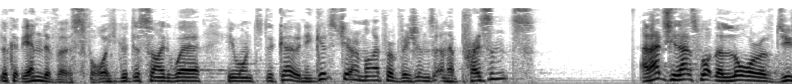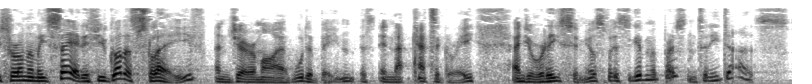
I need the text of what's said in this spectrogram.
look at the end of verse 4, he could decide where he wanted to go. And he gives Jeremiah provisions and a present And actually that's what the law of Deuteronomy said. If you've got a slave, and Jeremiah would have been in that category, and you release him, you're supposed to give him a present, and he does.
